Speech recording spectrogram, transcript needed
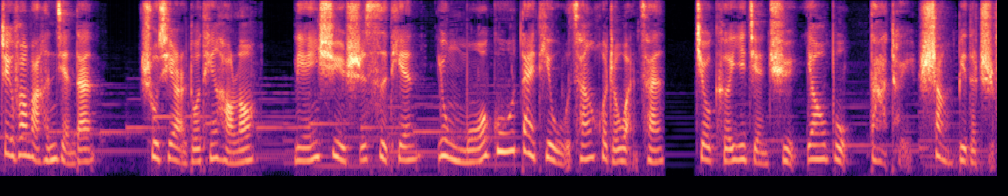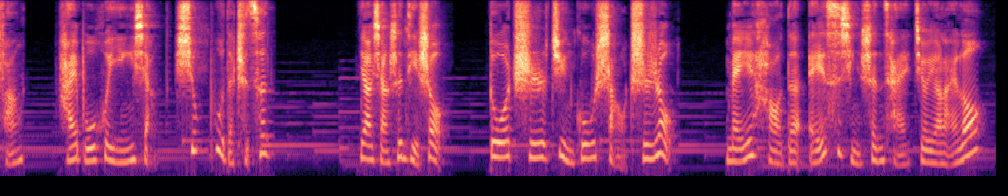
这个方法很简单，竖起耳朵听好喽。连续十四天用蘑菇代替午餐或者晚餐，就可以减去腰部、大腿、上臂的脂肪，还不会影响胸部的尺寸。要想身体瘦，多吃菌菇，少吃肉，美好的 S 型身材就要来喽。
